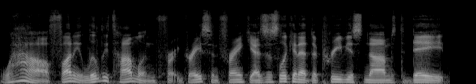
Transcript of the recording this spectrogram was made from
Wow, funny. Lily Tomlin, Fr- Grace and Frankie. I was just looking at the previous noms to date.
